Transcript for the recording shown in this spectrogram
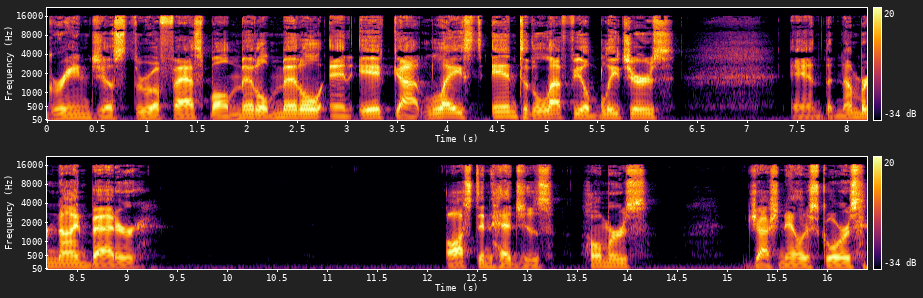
Green just threw a fastball middle, middle, and it got laced into the left field bleachers. And the number nine batter, Austin Hedges, homers, Josh Naylor scores,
